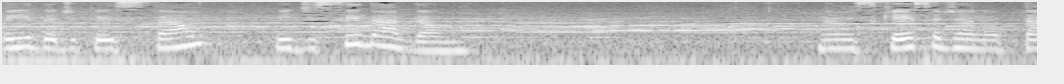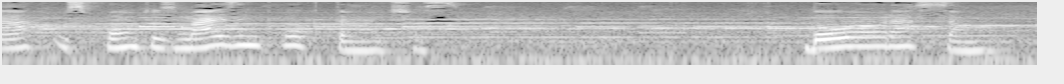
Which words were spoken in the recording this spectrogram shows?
vida de cristão e de cidadão? Não esqueça de anotar os pontos mais importantes. Boa oração.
